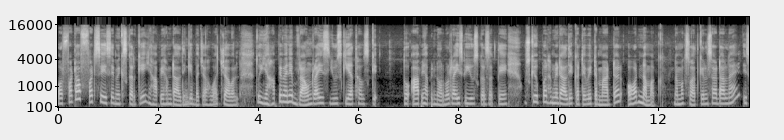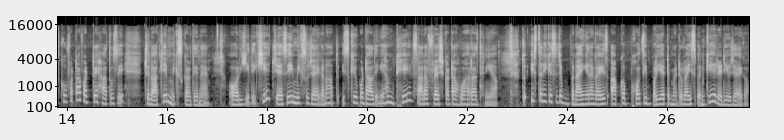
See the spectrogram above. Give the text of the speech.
और फटाफट से इसे मिक्स करके यहाँ पे हम डाल देंगे बचा हुआ चावल। तो यहाँ पे मैंने ब्राउन राइस यूज़ किया था उसके तो आप यहाँ पे नॉर्मल राइस भी यूज़ कर सकते हैं। उसके ऊपर हमने डाल दिया कटे हुए टमाटर और नमक। नमक स्वाद के अनुसार डालना है। इसको फटाफट हाथों से चला के मिक्स कर देना है। और ये देखिए, जैसे ही मिक्स हो जाएगा ना तो इसके ऊपर डाल देंगे हम ढेर सारा फ्रेश कटा हुआ हरा धनिया। तो इस तरीके से जब बनाएँगे ना गाइस आपका बहुत ही बढ़िया टमाटो राइस बन के रेडी हो जाएगा।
